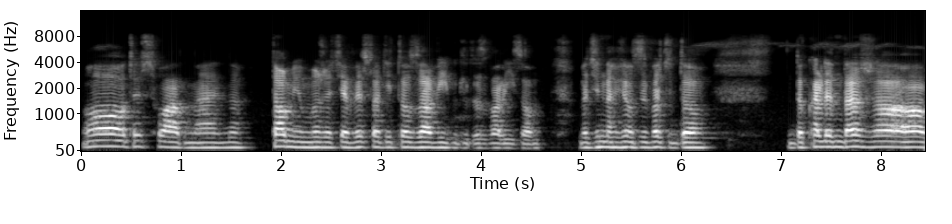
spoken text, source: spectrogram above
O, to jest ładne. No, to mi możecie wysłać i to za VIP z walizą. Będzie nawiązywać do, do kalendarza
